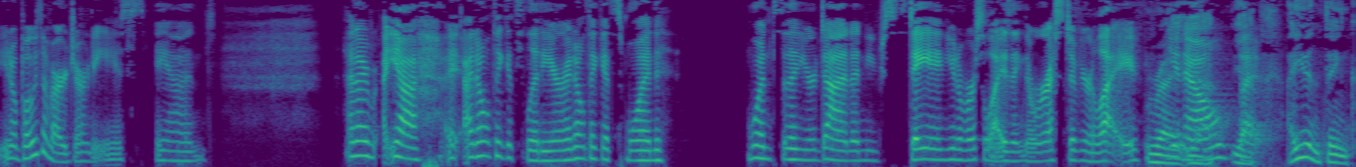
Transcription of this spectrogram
you know, both of our journeys. And, and I, yeah, I, I don't think it's linear. I don't think it's one, once and then you're done and you stay in universalizing the rest of your life. Right. You know? Yeah. yeah. But I even think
